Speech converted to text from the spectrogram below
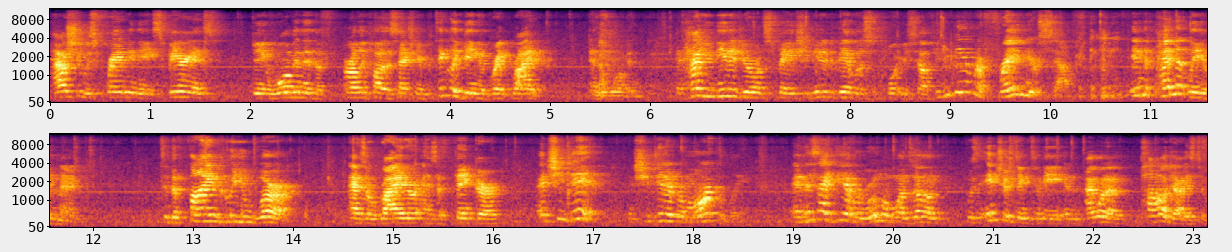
how she was framing the experience being a woman in the early part of the century, and particularly being a great writer and a woman, and how you needed your own space, you needed to be able to support yourself, you needed to be able to frame yourself independently of men, to define who you were as a writer, as a thinker, and she did and she did it remarkably. And this idea of a room of one's own was interesting to me, and I want to apologize to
